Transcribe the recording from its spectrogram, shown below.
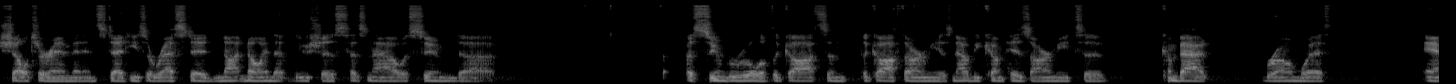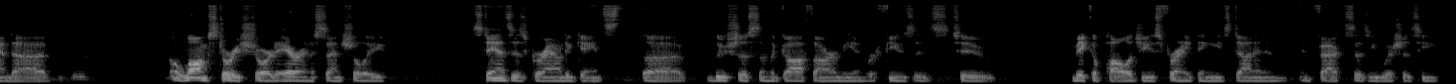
shelter him, and instead he's arrested, not knowing that Lucius has now assumed uh, assumed rule of the Goths, and the Goth army has now become his army to combat Rome with. And uh, a long story short, Aaron essentially stands his ground against uh, Lucius and the Goth army and refuses to make apologies for anything he's done, and in fact says he wishes he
